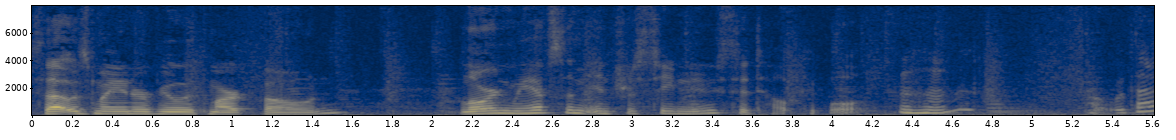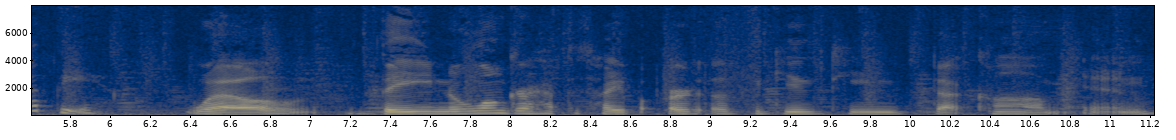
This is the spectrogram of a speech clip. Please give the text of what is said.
So that was my interview with Mark Bone. Lauren, we have some interesting news to tell people. Mm-hmm. What would that be? Well, they no longer have to type artoftheguillotine.com in.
